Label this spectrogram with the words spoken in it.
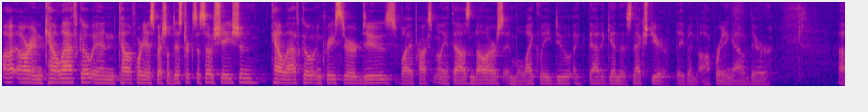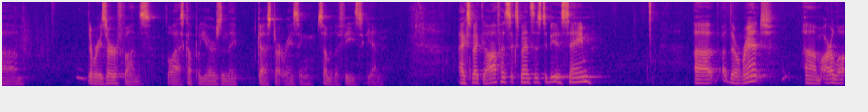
are- are in CalAFCO and California Special Districts Association. CalAFCO increased their dues by approximately $1,000 and will likely do that again this next year. They've been operating out of their, um, the reserve funds the last couple years, and they've got to start raising some of the fees again. I expect the office expenses to be the same. Uh, The rent, um, our,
